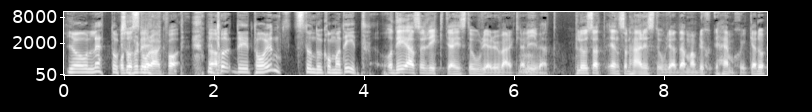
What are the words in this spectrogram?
Ja, och lätt Och också. då för står det, han kvar. det, tar, det tar ju en stund att komma dit. Och det är alltså riktiga historier ur verkliga livet. Plus att en sån här historia där man blir hemskickad. Och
